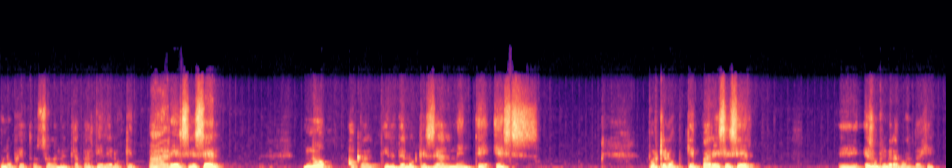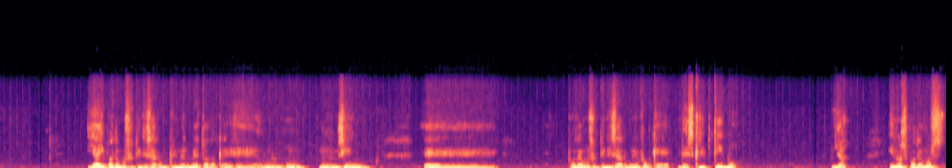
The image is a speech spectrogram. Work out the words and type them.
un objeto solamente a partir de lo que parece ser, no a partir de lo que realmente es porque lo que parece ser eh, es un primer abordaje y ahí podemos utilizar un primer método que eh, un, eh, podemos utilizar un enfoque descriptivo ya y nos podemos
